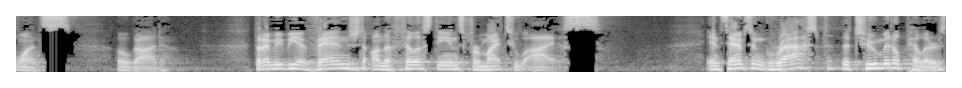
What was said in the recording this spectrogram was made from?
once, O God that I may be avenged on the Philistines for my two eyes. And Samson grasped the two middle pillars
